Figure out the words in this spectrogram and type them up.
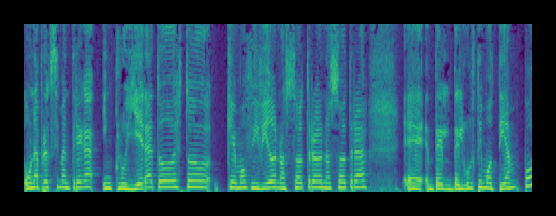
una próxima entrega incluyera todo esto que hemos vivido nosotros, nosotras, eh, del, último tiempo.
